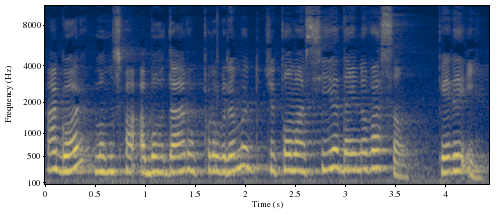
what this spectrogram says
Agora vamos abordar o Programa de Diplomacia da Inovação, PDI.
